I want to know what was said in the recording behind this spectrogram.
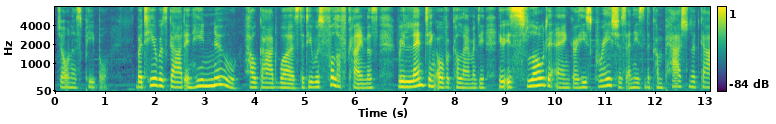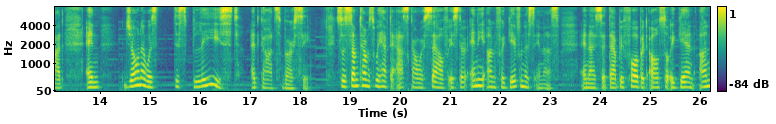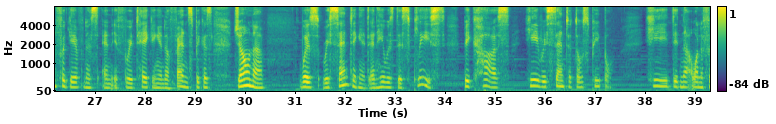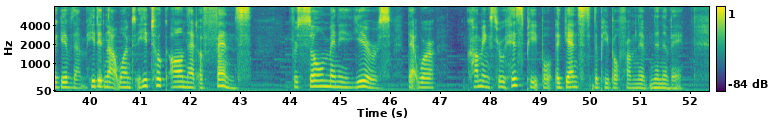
Jonah's people. But here was God, and he knew how God was, that he was full of kindness, relenting over calamity. He is slow to anger, he's gracious, and he's the compassionate God. And Jonah was displeased at God's mercy. So sometimes we have to ask ourselves is there any unforgiveness in us? And I said that before, but also again, unforgiveness, and if we're taking an offense, because Jonah was resenting it and he was displeased because he resented those people. He did not want to forgive them. He did not want, he took on that offense for so many years that were coming through his people against the people from Nineveh.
